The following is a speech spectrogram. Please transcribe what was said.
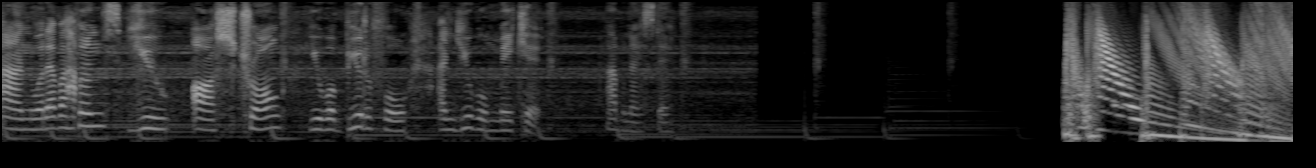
And whatever happens, you are strong, you are beautiful, and you will make it. Have a nice day. Yeah.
